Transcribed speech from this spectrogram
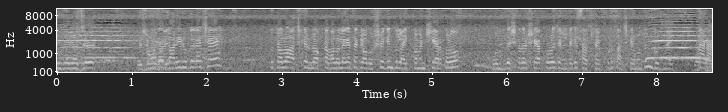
ঢুকে গেছে। গাড়ি ঢুকে গেছে। তো চলো আজকের ব্লগটা ভালো লেগে থাকলে অবশ্যই কিন্তু লাইক কমেন্ট শেয়ার করো। বন্ধুদের সাথে শেয়ার করো চ্যানেলটাকে সাবস্ক্রাইব করো। আজকের মতন গুড নাইট টাটা।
